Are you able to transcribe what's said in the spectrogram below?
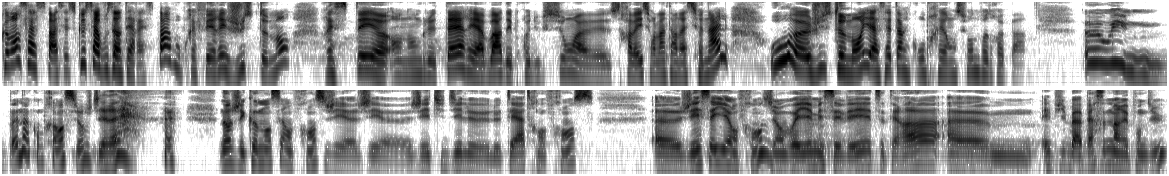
Comment ça se passe? Est-ce que ça vous intéresse pas? Vous préférez justement rester euh, en Angleterre et avoir des productions, euh, travailler sur l'international? Ou justement, il y a cette incompréhension de votre part? Euh, Oui, une bonne incompréhension, je dirais. non, j'ai commencé en France, j'ai étudié le, le, théâtre en France. Euh, j'ai essayé en France, j'ai envoyé mes CV, etc. Euh, et puis bah personne m'a répondu.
